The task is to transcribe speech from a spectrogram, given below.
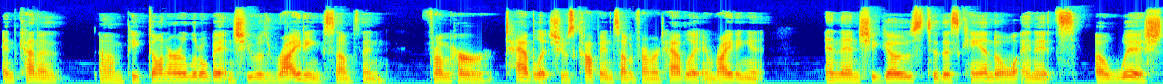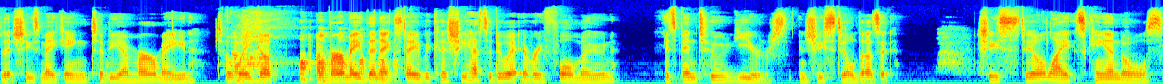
and kind of um, peeked on her a little bit, and she was writing something from her tablet. She was copying something from her tablet and writing it. And then she goes to this candle, and it's a wish that she's making to be a mermaid, to wake up a mermaid the next day because she has to do it every full moon. It's been two years, and she still does it. She still lights candles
